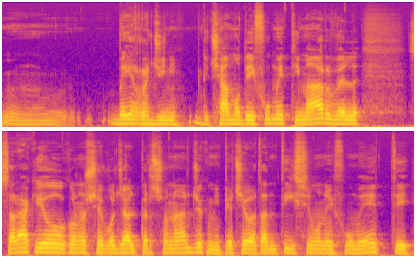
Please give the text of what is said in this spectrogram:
mm, vergini, diciamo, dei fumetti Marvel, sarà che io conoscevo già il personaggio che mi piaceva tantissimo nei fumetti,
